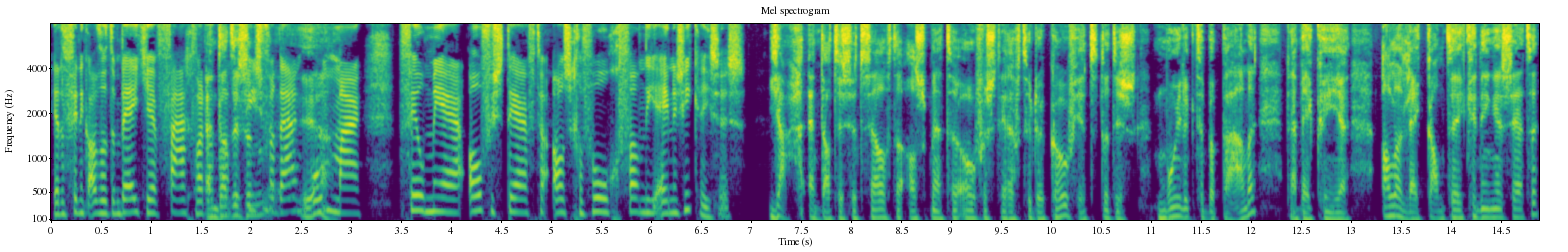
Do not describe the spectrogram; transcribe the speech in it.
Ja, dat vind ik altijd een beetje vaag waar dat, precies een- vandaan ja. komt. Maar veel meer oversterfte als gevolg van die energiecrisis. Ja, en dat is hetzelfde als met de oversterfte door COVID. Dat is moeilijk te bepalen. Daarmee kun je allerlei kanttekeningen zetten.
